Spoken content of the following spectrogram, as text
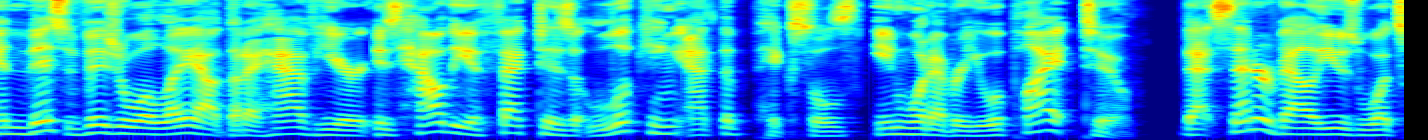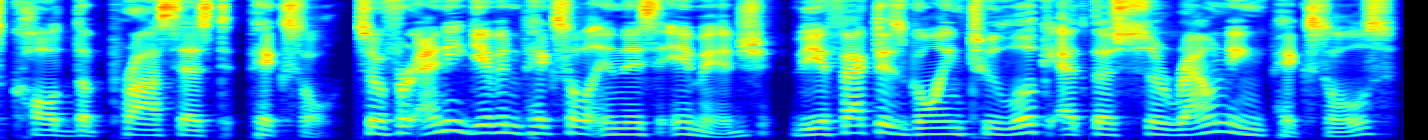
And this visual layout that I have here is how the effect is looking at the pixels in whatever you apply it to. That center value is what's called the processed pixel. So for any given pixel in this image, the effect is going to look at the surrounding pixels,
